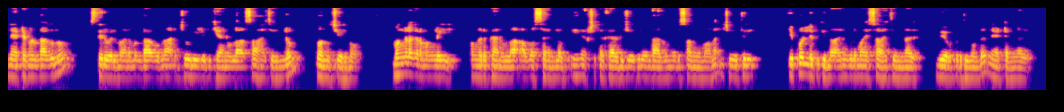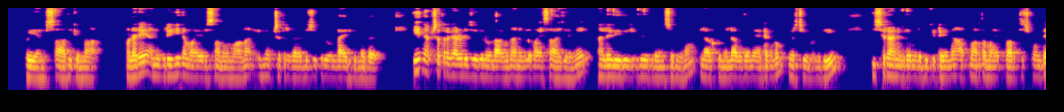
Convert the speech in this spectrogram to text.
നേട്ടങ്ങൾ ഉണ്ടാകുന്നു സ്ഥിര വരുമാനം ഉണ്ടാകുന്ന ജോലി ലഭിക്കാനുള്ള സാഹചര്യങ്ങളും വന്നു ചേരുന്നു. മംഗളകർമ്മങ്ങളിൽ പങ്കെടുക്കാനുള്ള അവസരങ്ങളും ഈ നക്ഷത്രക്കാരുടെ ജീവിതത്തിൽ ഉണ്ടാകുന്ന ഒരു സമയമാണ്. ജീവിതത്തിൽ ഇപ്പോൾ ലഭിക്കുന്ന അനുകൂലമായ സാഹചര്യങ്ങൾ ഉപയോഗപ്പെടുത്തിക്കൊണ്ട് നേട്ടങ്ങൾ കൊയ്യാൻ സാധിക്കുന്ന വളരെ അനുഗ്രഹീതമായ ഒരു സമയമാണ് ഈ നക്ഷത്രക്കാരുടെ ജീവിതത്തിൽ ഉണ്ടായിരിക്കുന്നത്. ഈ നക്ഷത്രക്കാരുടെ ജീവിതത്തിൽ ഉണ്ടാകുന്ന അനുകൂലമായ സാഹചര്യങ്ങൾ നല്ല രീതിയിൽ ഉപയോഗപ്പെടുത്താൻ ശ്രമിക്കണം. എല്ലാവർക്കും എല്ലാവിധ നേട്ടങ്ങളും ഉയർച്ചയും നൽകുകയും ഈശ്വരാനുഗ്രഹം ലഭിക്കട്ടെ എന്ന് ആത്മാർത്ഥമായി പ്രാർത്ഥിച്ചുകൊണ്ട്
